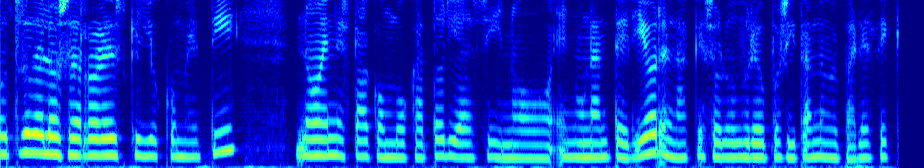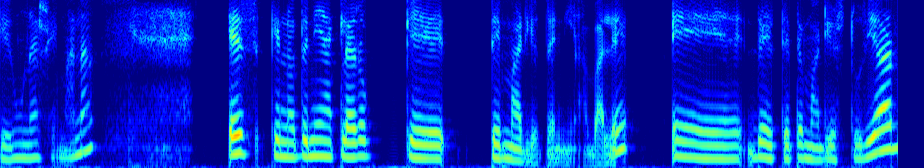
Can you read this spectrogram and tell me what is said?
Otro de los errores que yo cometí, no en esta convocatoria, sino en una anterior, en la que solo duré opositando, me parece que una semana, es que no tenía claro qué temario tenía, ¿vale? Eh, de qué temario estudiar.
